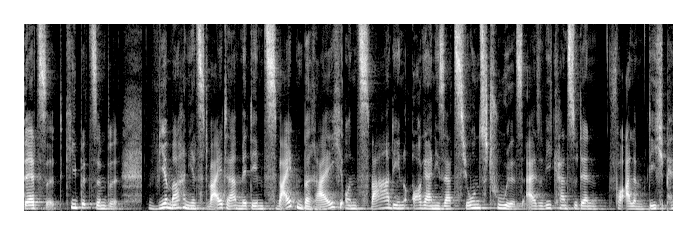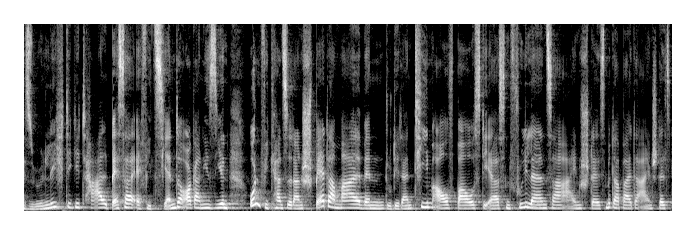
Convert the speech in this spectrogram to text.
That's it. Keep it simple. Wir machen jetzt weiter mit dem zweiten Bereich und zwar den Organisationstools. Also wie kannst du denn vor allem dich persönlich digital besser, effizienter organisieren und wie kannst du dann später mal, wenn du dir dein Team aufbaust, die ersten Freelancer einstellst, Mitarbeiter einstellst,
